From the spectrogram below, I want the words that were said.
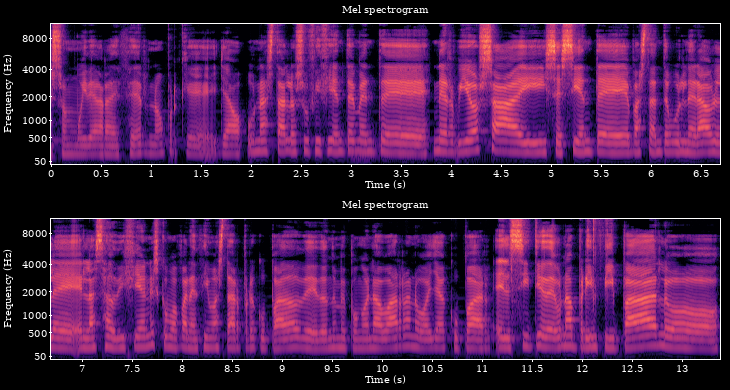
son muy de agradecer, ¿no? Porque ya una está lo suficientemente nerviosa y se siente bastante vulnerable en las audiciones como para encima estar preocupado de dónde me pongo la barra, no vaya a ocupar el sitio de una principal o,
